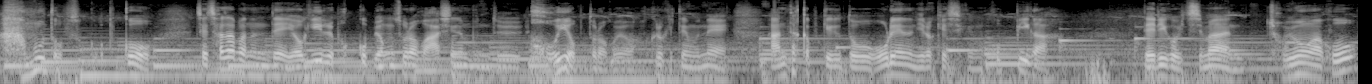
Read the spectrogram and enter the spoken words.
아무도 없었고 없고 제가 찾아봤는데 여기를 벚꽃 명소라고 아시는 분들 거의 없더라고요. 그렇기 때문에 안타깝게도 올해는 이렇게 지금 꽃비가 내리고 있지만 조용하고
